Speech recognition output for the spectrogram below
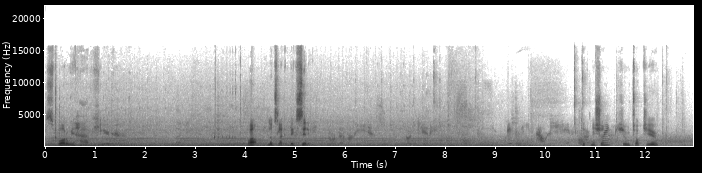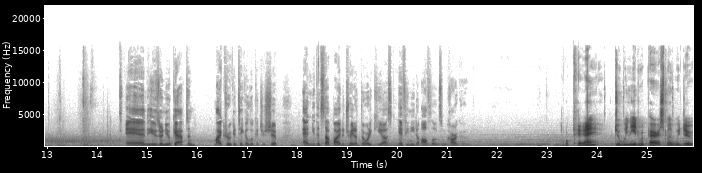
So what do we have here? Well, looks like a big city. Technician, should we talk to you? And here's our new captain. My crew can take a look at your ship, and you can stop by the Trade Authority kiosk if you need to offload some cargo. Okay. Do we need repairs? Maybe we do.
